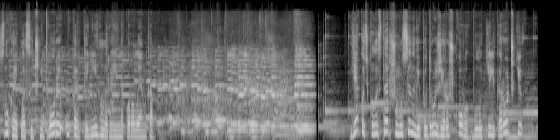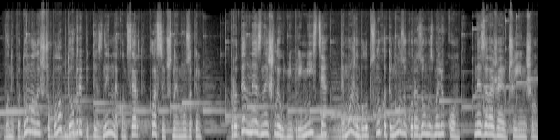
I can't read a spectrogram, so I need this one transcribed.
слухає класичні твори у картині галереї Короленка. Якось, коли старшому синові подружжя Рожкових було кілька рочків, вони подумали, що було б добре піти з ним на концерт класичної музики. Проте не знайшли у Дніпрі місця, де можна було б слухати музику разом із малюком, не заважаючи іншим.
